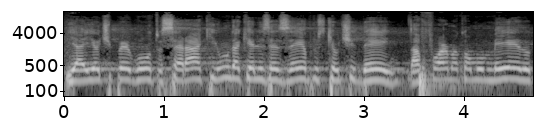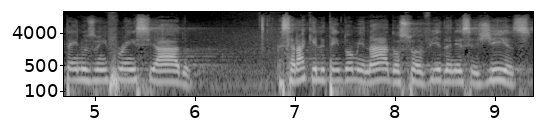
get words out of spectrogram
E aí eu te pergunto: será que um daqueles exemplos que eu te dei, da forma como o medo tem nos influenciado, Será que ele tem dominado a sua vida nesses dias?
